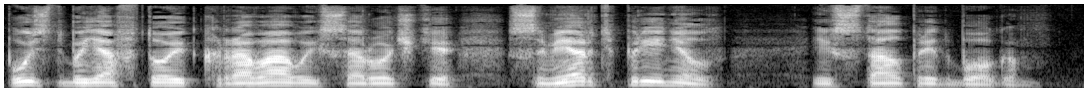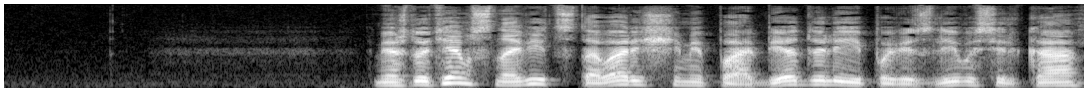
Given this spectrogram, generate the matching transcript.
Пусть бы я в той кровавой сорочке смерть принял и стал пред Богом». Между тем Сновид с товарищами пообедали и повезли Василька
